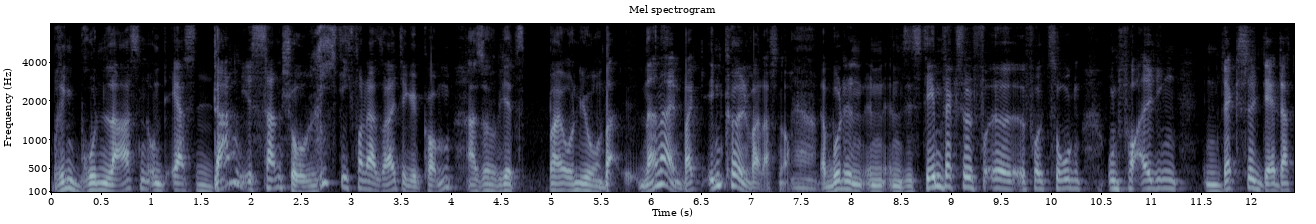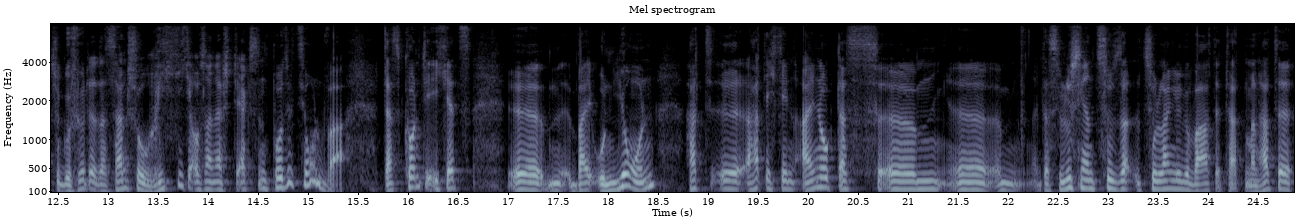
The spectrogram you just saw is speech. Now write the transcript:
bringt Brunn Larsen und erst dann ist Sancho richtig von der Seite gekommen. Also jetzt bei Union? Bei, nein, nein, bei, in Köln war das noch. Ja. Da wurde ein, ein, ein Systemwechsel äh, vollzogen und vor allen Dingen ein Wechsel, der dazu geführt hat, dass Sancho richtig auf seiner stärksten Position war. Das konnte ich jetzt äh, bei Union hat, äh, hatte ich den Eindruck, dass, ähm, äh, dass Lucien zu, zu lange gewartet hat. Man, hatte,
